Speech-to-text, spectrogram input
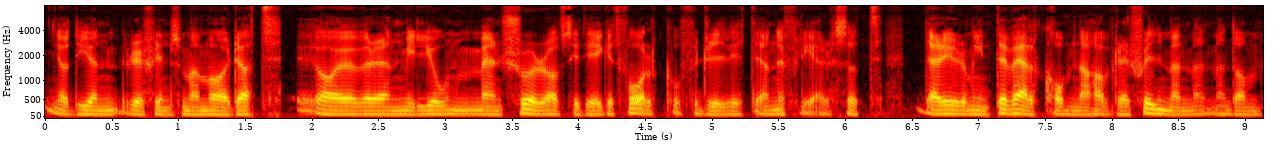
ja det är en regim som har mördat ja, över en miljon människor av sitt eget folk och fördrivit ännu fler. Så att där är de inte välkomna av regimen men, men de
